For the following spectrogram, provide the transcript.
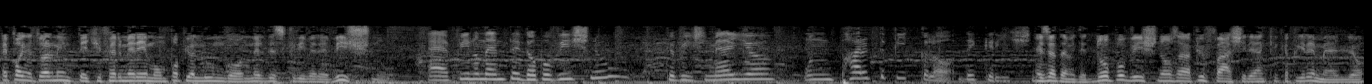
e poi naturalmente ci fermeremo un po' più a lungo nel descrivere Vishnu. E finalmente dopo Vishnu capisci meglio un parte piccolo di Krishna. Esattamente, dopo Vishnu sarà più facile anche capire meglio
